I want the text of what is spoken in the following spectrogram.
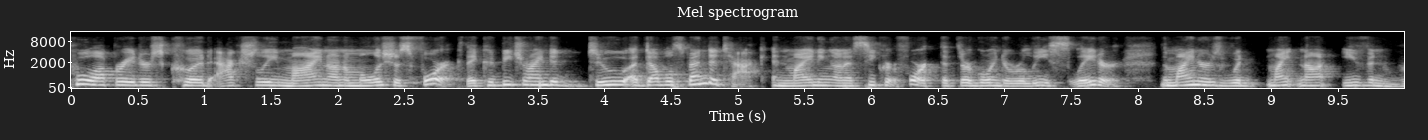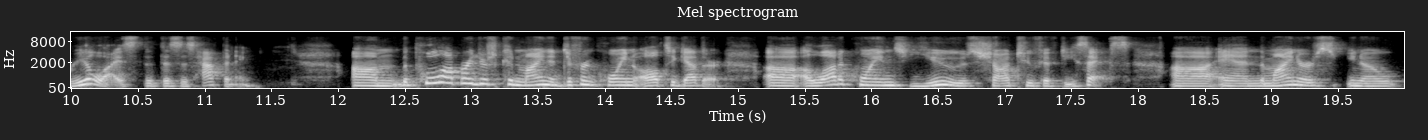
Pool operators could actually mine on a malicious fork. They could be trying to do a double spend attack and mining on a secret fork that they're going to release later. The miners would might not even realize that this is happening. Um, the pool operators could mine a different coin altogether. Uh, a lot of coins use SHA-256 uh, and the miners, you know,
